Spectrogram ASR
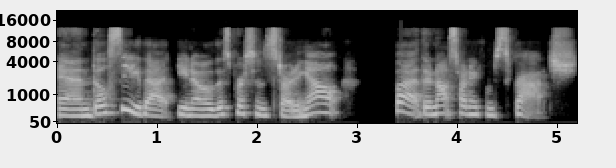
And they'll see that, you know, this person's starting out, but they're not starting from scratch.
